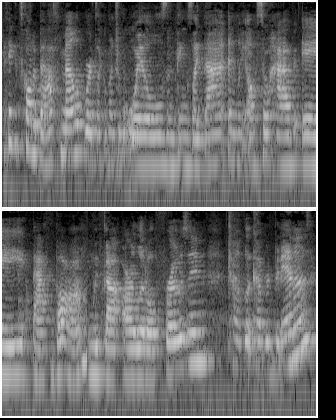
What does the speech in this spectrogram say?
I think it's called a bath melt where it's like a bunch of oils and things like that. And we also have a bath bomb. We've got our little frozen chocolate covered bananas.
